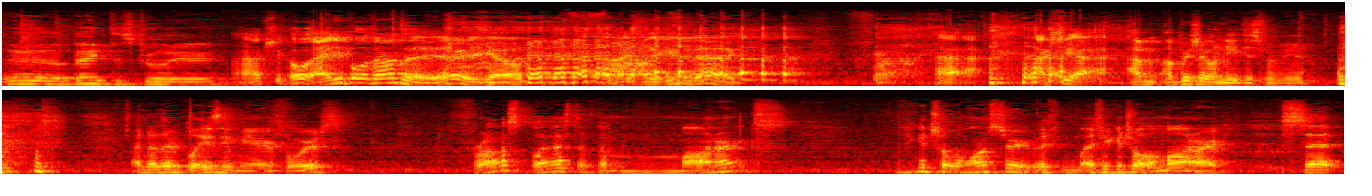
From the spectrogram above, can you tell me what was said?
Uh, Bank Destroyer. Actually, oh, and you pull Dante. There you go. nice making the deck. Uh, actually, I, I'm, I'm pretty sure I want to need this from you. Another Blazing Mirror Force. Frost Blast of the Monarchs. If you control a monster, if, if you control a monarch, set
